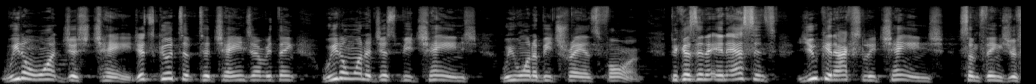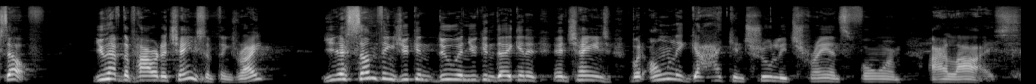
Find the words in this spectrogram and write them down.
We don't want just change. It's good to, to change everything. We don't want to just be changed. We want to be transformed. Because in, in essence, you can actually change some things yourself. You have the power to change some things, right? You, there's some things you can do and you can dig in and, and change, but only God can truly transform our lives.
